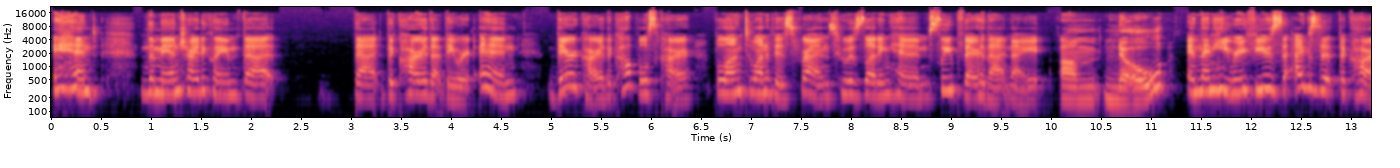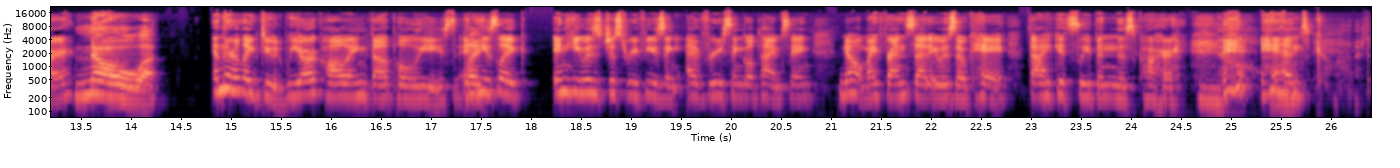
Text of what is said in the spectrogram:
and the man tried to claim that that the car that they were in, their car, the couple's car, belonged to one of his friends who was letting him sleep there that night. Um, no. And then he refused to exit the car. No. And they're like, dude, we are calling the police. And Like- he's like, and he was just refusing every single time, saying, No, my friend said it was okay that I could sleep in this car. No. and Oh God.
